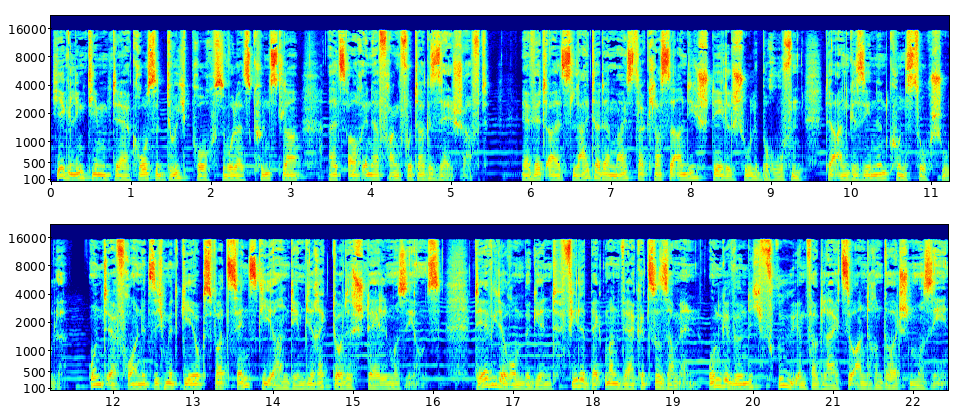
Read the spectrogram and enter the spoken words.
Hier gelingt ihm der große Durchbruch sowohl als Künstler als auch in der Frankfurter Gesellschaft. Er wird als Leiter der Meisterklasse an die Städelschule berufen, der angesehenen Kunsthochschule. Und er freundet sich mit Georg Swarzensky an, dem Direktor des Städelmuseums. Der wiederum beginnt, viele Beckmann-Werke zu sammeln, ungewöhnlich früh im Vergleich zu anderen deutschen Museen.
